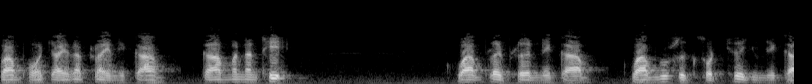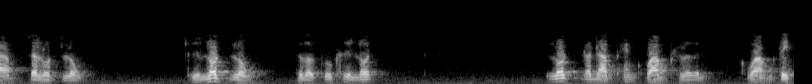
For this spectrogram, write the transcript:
ความพอใจรักใคร่ในกาม กามมนันทิความเพลิดเพลินในกาม ความรู้สึกสดชื่นอยู่ในกามสลดลง คือลดลงสลดก็คือลด ลดระดับแห่งความเพลิน ความติด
